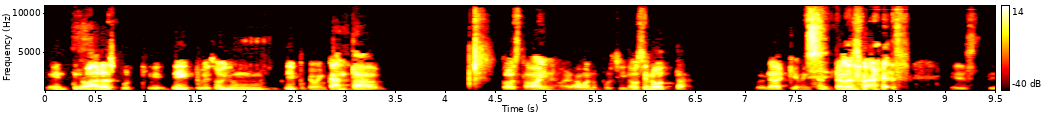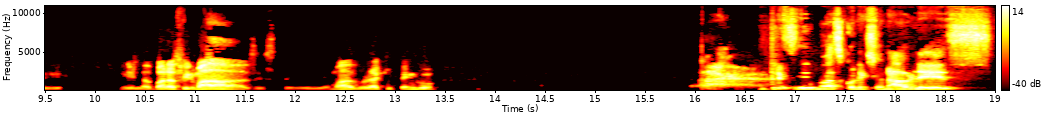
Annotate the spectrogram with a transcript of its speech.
entre varas, porque, de, porque soy un, de, porque me encanta toda esta vaina, ¿verdad? Bueno, por si no se nota, ¿verdad? Que me encantan las varas, este, eh, las varas firmadas, este, y demás, ¿verdad? Aquí tengo. Ah. Entre firmas, coleccionables.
